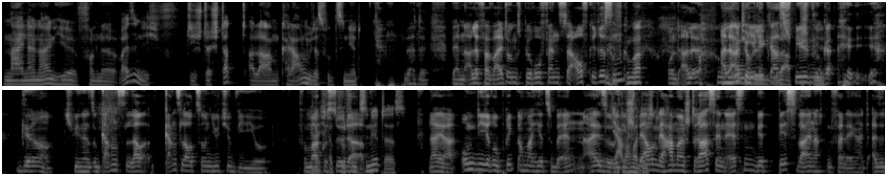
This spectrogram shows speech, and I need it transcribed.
Nein, nein, nein, hier von der, weiß ich nicht, die, der Stadtalarm. Keine Ahnung, wie das funktioniert. Da werden alle Verwaltungsbürofenster aufgerissen und alle, Und alle Angelikas spielen so, ja, genau, spielen dann so ganz laut, ganz laut so ein YouTube-Video von Ja, Markus glaub, so Söder ab. funktioniert das. Naja, um die Rubrik nochmal hier zu beenden. Also, Ja, die Sperrung der Hammerstraße in Essen wird bis Weihnachten verlängert. Also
